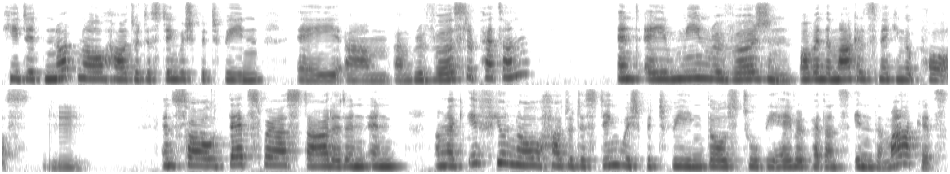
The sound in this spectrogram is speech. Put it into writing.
he did not know how to distinguish between a um, um, reversal pattern and a mean reversion, or when the market is making a pause. Mm. And so that's where I started. And and I'm like, if you know how to distinguish between those two behavioral patterns in the markets,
